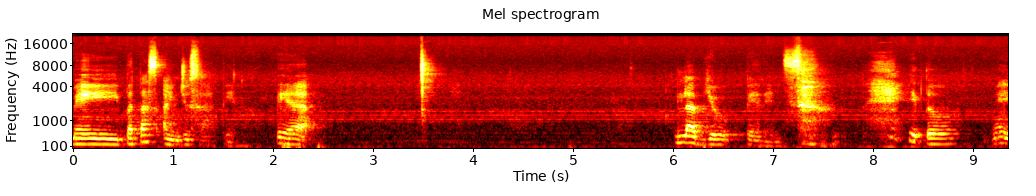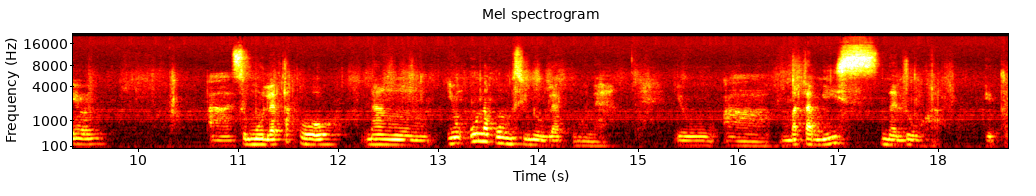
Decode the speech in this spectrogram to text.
may batas ang Diyos sa atin. Kaya, love your parents. Ito, ngayon, ah, sumulat ako ng, yung una kong sinulat muna, yung ah, matamis na luha. Ito,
